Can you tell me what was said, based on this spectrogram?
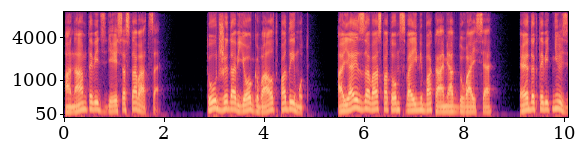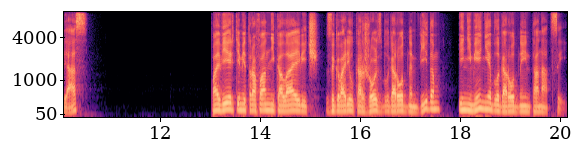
А нам-то ведь здесь оставаться. Тут же давьё гвалт подымут. А я из-за вас потом своими боками отдувайся. Эдак-то ведь нельзя-с. «Поверьте, Митрофан Николаевич», — заговорил Коржоль с благородным видом и не менее благородной интонацией.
